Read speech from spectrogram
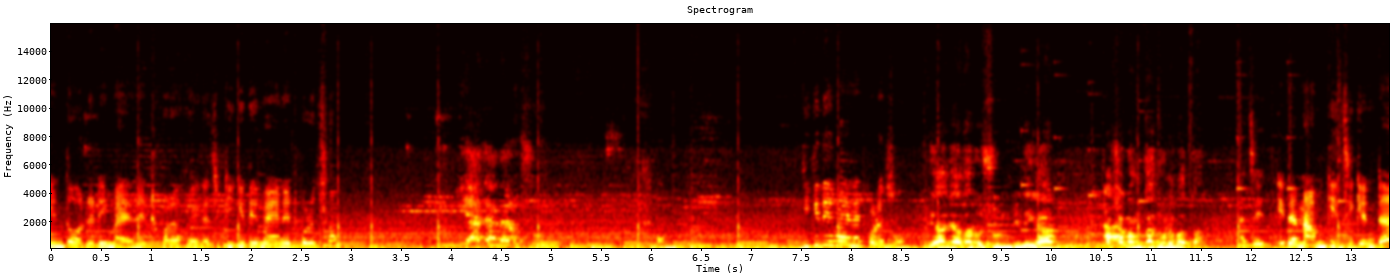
কিন্তু অলরেডি ম্যারিনেট করা হয়ে গেছে। কী কী দিয়ে ম্যারিনেট করেছ? পেঁয়াজ আদা রসুন। কী কি দিয়ে ম্যারিনেট করেছ? পেঁয়াজ আদা রসুন ভিনিগার কাঁচা লঙ্কা ধনে পাতা। আচ্ছা এটার নাম কি? চিকেনটা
